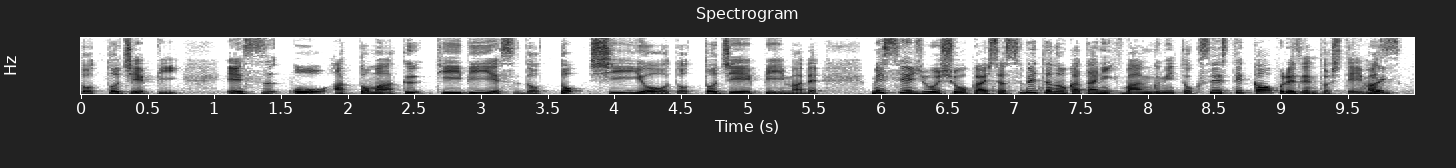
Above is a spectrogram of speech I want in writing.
so.tbs.co.jp so.tbs.co.jp までメッセージを紹介したすべての方に番組特製ステッカーをプレゼントしています。はい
